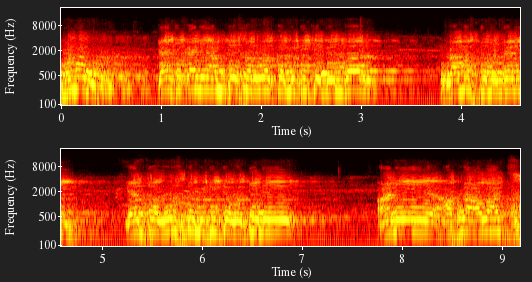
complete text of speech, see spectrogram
म्हणून या ठिकाणी आमचे सर्व कमिटीचे मेंबर ग्रामस्थ मंडळी यांचा ऊर्स कमिटीच्या वतीने आणि आपला आवाज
